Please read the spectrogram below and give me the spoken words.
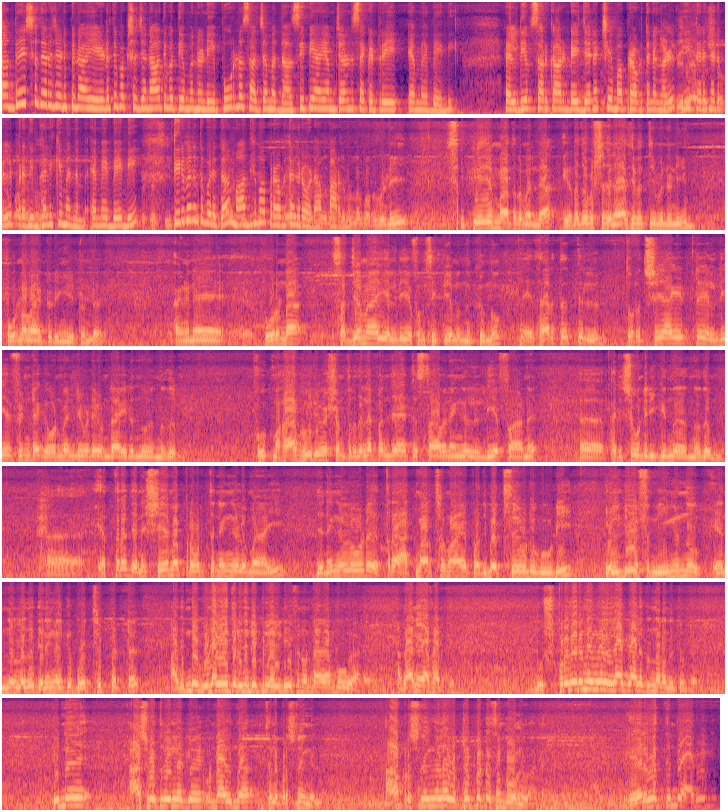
തദ്ദേശ തെരഞ്ഞെടുപ്പിനായി ഇടതുപക്ഷ ജനാധിപത്യ മുന്നണി പൂർണ സജ്ജമെന്ന് C P I M general secretary M A Baby. L D F സർക്കാരിന്റെ ജനക്ഷേമ പ്രവർത്തനങ്ങൾ ഈ തെരഞ്ഞെടുപ്പിൽ പ്രതിഫലിക്കുമെന്നും എം എ ബേബി തിരുവനന്തപുരത്ത് മാധ്യമപ്രവർത്തകരോട് പറഞ്ഞു മറുപടി സി പി ഐ എം മാത്രമല്ല ഇടതുപക്ഷ ജനാധിപത്യ മുന്നണിയും പൂർണമായിട്ട് ഒരുങ്ങിയിട്ടുണ്ട്. അങ്ങനെ പൂർണ സജ്ജമായി എൽ ഡി എഫും സി പി എമ്മും നിൽക്കുന്നു. യഥാർത്ഥത്തിൽ തുടർച്ചയായിട്ട് എൽ ഡി എഫിന്റെ ഗവൺമെന്റ് ഇവിടെ ഉണ്ടായിരുന്നു എന്നതും മഹാഭൂരിപക്ഷം ത്രിതല പഞ്ചായത്ത് സ്ഥാപനങ്ങൾ എൽ ഡി എഫ് ആണ് ഭരിച്ചുകൊണ്ടിരിക്കുന്നതെന്നതും എത്ര ജനക്ഷേമ പ്രവർത്തനങ്ങളുമായി ജനങ്ങളോട് എത്ര ആത്മാർത്ഥമായ പ്രതിബദ്ധതയോടുകൂടി എൽ ഡി എഫ് നീങ്ങുന്നു എന്നുള്ളത് ജനങ്ങൾക്ക് ബോധ്യപ്പെട്ട് അതിന്റെ ഗുണം ഈ തെരഞ്ഞെടുപ്പിൽ എൽ ഡി എഫിന് ഉണ്ടാകാൻ പോവുകയാണ്. അതാണ് യാഥാർത്ഥ്യം. ദുഷ്പ്രചരണങ്ങൾ എല്ലാ കാലത്തും നടന്നിട്ടുണ്ട്. പിന്നെ ആശുപത്രിയിലൊക്കെ ഉണ്ടാകുന്ന ചില പ്രശ്നങ്ങൾ. ആ പ്രശ്നങ്ങളെ ഒറ്റപ്പെട്ട സംഭവങ്ങളാണ്. കേരളത്തിന്റെ ആരോഗ്യ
